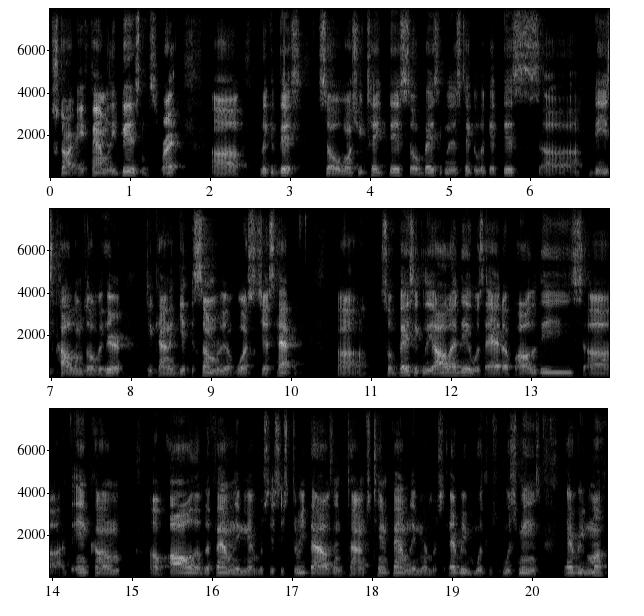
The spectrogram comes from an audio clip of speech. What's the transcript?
start a family business, right? Uh, look at this. So once you take this, so basically let's take a look at this, uh, these columns over here to kind of get the summary of what's just happened. Uh, so basically all I did was add up all of these, uh, the income of all of the family members. This is 3,000 times 10 family members. Every which means every month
